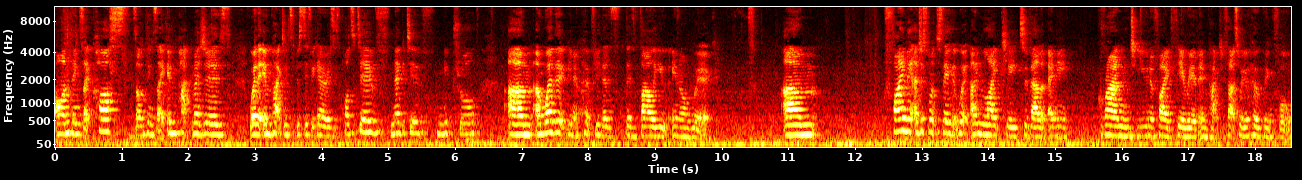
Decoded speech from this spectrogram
on things like costs, on things like impact measures, whether impact in specific areas is positive, negative, neutral, um, and whether you know hopefully there's there's value in our work. Um, finally, I just want to say that we're unlikely to develop any grand unified theory of impact. If that's what you're hoping for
